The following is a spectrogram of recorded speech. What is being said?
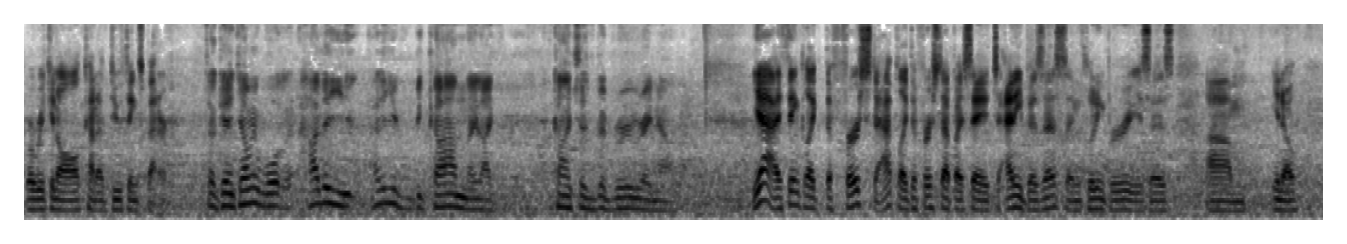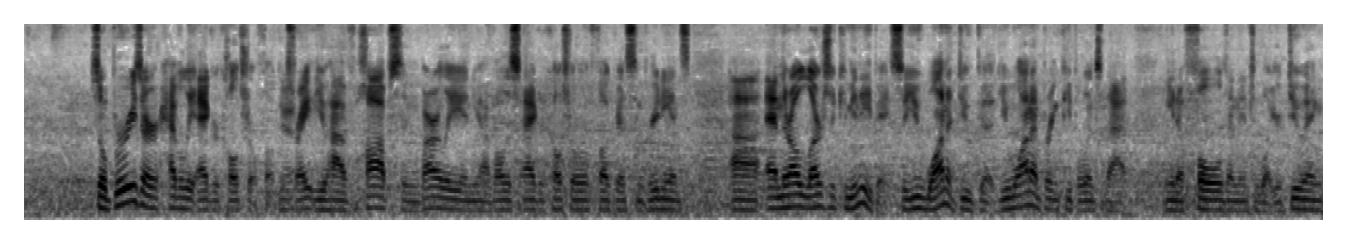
where we can all kind of do things better. So can you tell me how do you how do you become a, like conscious brewery right now? Yeah, I think like the first step, like the first step I say to any business, including breweries, is um, you know so breweries are heavily agricultural focused, yeah. right? You have hops and barley, and you have all this agricultural focus ingredients, uh, and they're all largely community based. So you want to do good. You want to bring people into that, you know, fold and into what you're doing.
